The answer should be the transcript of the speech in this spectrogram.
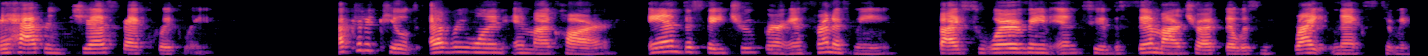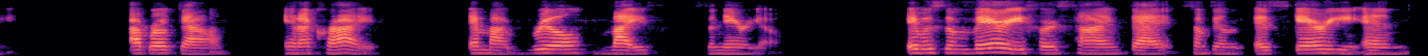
It happened just that quickly. I could have killed everyone in my car and the state trooper in front of me by swerving into the semi truck that was right next to me. I broke down and I cried in my real life scenario. It was the very first time that something as scary and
